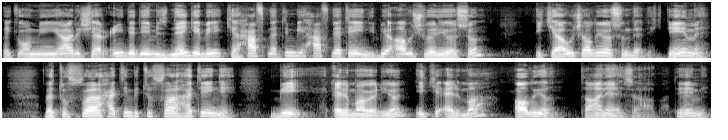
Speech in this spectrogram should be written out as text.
Peki o miyari şer'i dediğimiz ne gibi? Ki hafnetin bir hafneteyni. Bir avuç veriyorsun, iki avuç alıyorsun dedik değil mi? Ve tuffahatin bir tuffahateyni. Bir elma veriyorsun, iki elma alıyorsun. Tane hesabı değil mi?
